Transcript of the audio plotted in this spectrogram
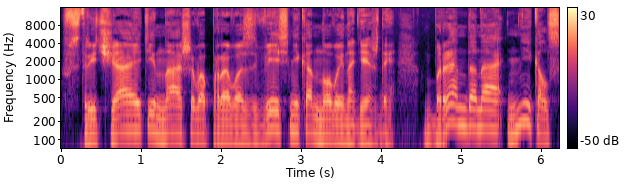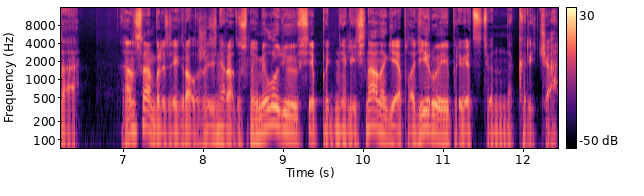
встречайте нашего провозвестника новой надежды, Брэндона Николса». Ансамбль заиграл жизнерадостную мелодию, все поднялись на ноги, аплодируя и приветственно крича.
